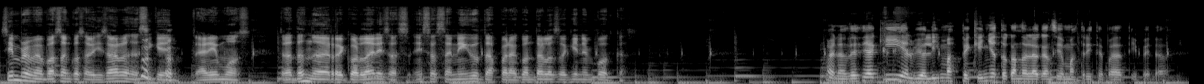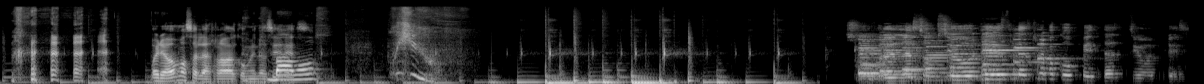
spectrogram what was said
Siempre me pasan cosas bizarras, así que estaremos tratando de recordar esas, esas anécdotas para contarlas aquí en el podcast. Bueno, desde aquí el violín más pequeño tocando la canción más triste para ti, pelado. bueno, vamos a las recomendaciones. Vamos. Sobran las opciones, las recomendaciones.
